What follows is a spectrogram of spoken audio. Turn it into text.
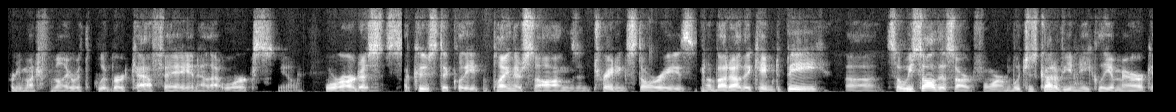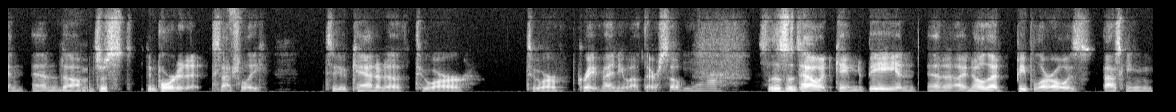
pretty much familiar with the Bluebird Cafe and how that works. You know, four artists acoustically playing their songs and trading stories about how they came to be. Uh, so we saw this art form, which is kind of uniquely American, and um, mm-hmm. just imported it essentially to Canada to our to our great venue out there. So yeah. So this is how it came to be, and and I know that people are always asking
